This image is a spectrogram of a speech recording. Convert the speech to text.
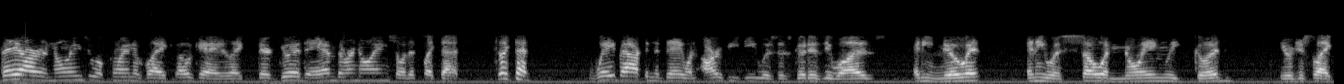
they are annoying to a point of like, okay, like they're good and they're annoying. So it's like that. It's like that way back in the day when RVD was as good as he was, and he knew it, and he was so annoyingly good. You were just like,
